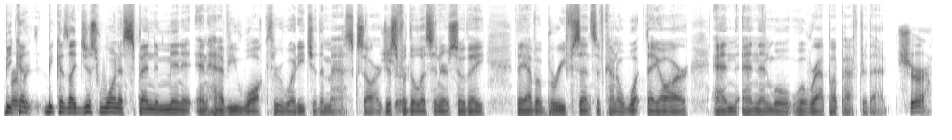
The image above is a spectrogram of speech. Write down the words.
because because I just want to spend a minute and have you walk through what each of the masks are just Sure. for the listeners so they they have a brief sense of kind of what they are and and then we'll we'll wrap up after that. Sure.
